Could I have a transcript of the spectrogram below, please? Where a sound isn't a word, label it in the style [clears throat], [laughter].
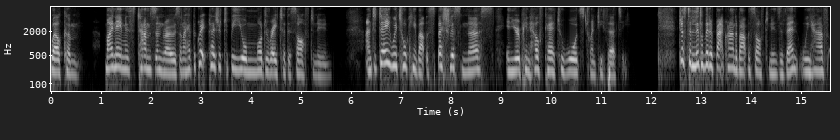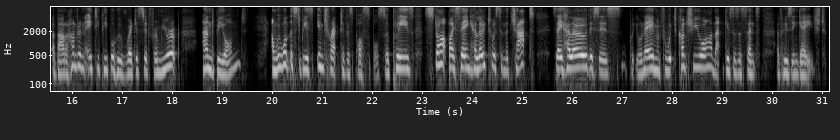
Welcome. My name is Tamsin Rose, and I have the great pleasure to be your moderator this afternoon. And today we're talking about the specialist nurse in European healthcare towards 2030. Just a little bit of background about this afternoon's event. We have about 180 people who've registered from Europe and beyond. And we want this to be as interactive as possible. So please start by saying hello to us in the chat say hello, this is, put your name and for which country you are, and that gives us a sense of who's engaged.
